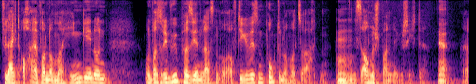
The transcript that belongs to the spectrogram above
vielleicht auch einfach nochmal hingehen und, und was Revue passieren lassen, auf die gewissen Punkte nochmal zu achten. Mhm. Ist auch eine spannende Geschichte. Ja. ja.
